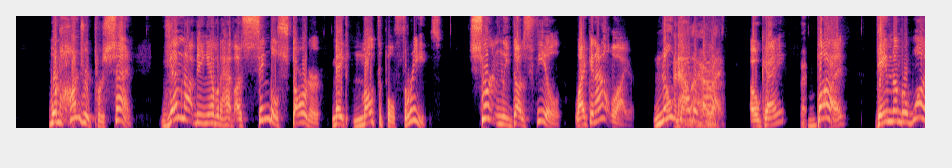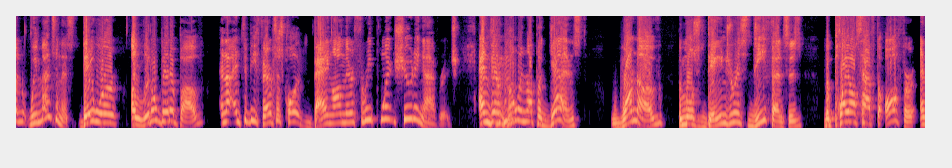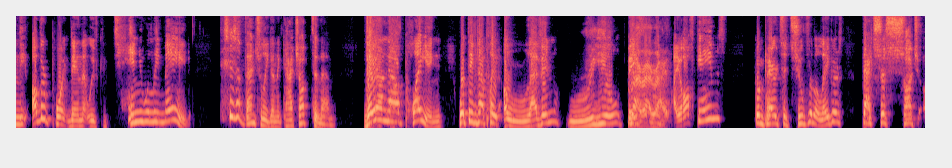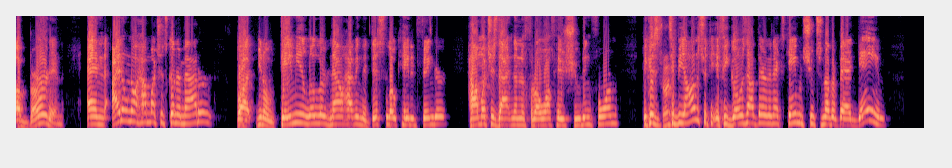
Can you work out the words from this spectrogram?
100%, them not being able to have a single starter make multiple threes certainly does feel like an outlier. No an doubt outlier, about right. it. Okay? Right. But game number one, we mentioned this. They were a little bit above and, and to be fair, just call it bang on their three point shooting average. And they're mm-hmm. going up against one of the most dangerous defenses the playoffs have to offer. And the other point, Dan, that we've continually made this is eventually going to catch up to them. They are now playing what they've now played 11 real right, right, right. playoff games compared to two for the Lakers. That's just such a burden. And I don't know how much it's going to matter but, you know, Damian Lillard now having the dislocated finger, how much is that going to throw off his shooting form? Because sure. to be honest with you, if he goes out there the next game and shoots another bad game,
